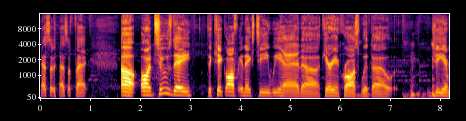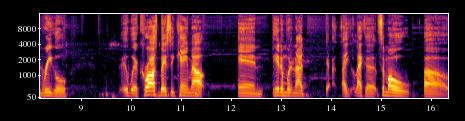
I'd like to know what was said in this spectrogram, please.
that's a that's a fact. Uh, on Tuesday to kick off NXT, we had uh, Karrion Kross with uh, GM Regal, where Kross basically came out and hit him with an like like a some old uh,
